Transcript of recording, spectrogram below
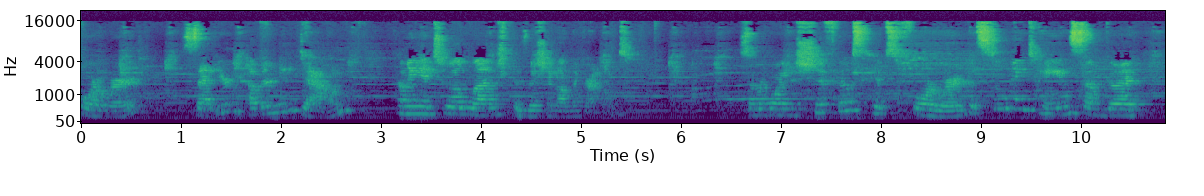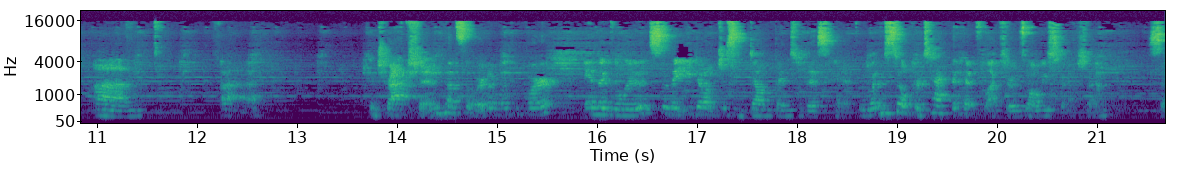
forward. Set your other knee down, coming into a lunge position on the ground. So we're going to shift those hips forward, but still maintain some good um, uh, contraction, that's the word I'm looking for, in the glutes so that you don't just dump into this hip. We want to still protect the hip flexors while we stretch them. So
